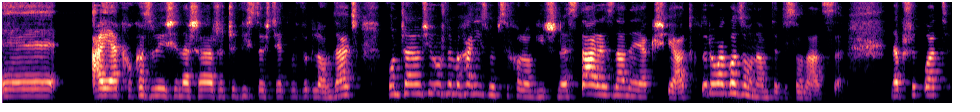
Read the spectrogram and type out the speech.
e, a jak okazuje się nasza rzeczywistość jakby wyglądać, włączają się różne mechanizmy psychologiczne, stare, znane jak świat, które łagodzą nam te dysonanse. Na przykład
